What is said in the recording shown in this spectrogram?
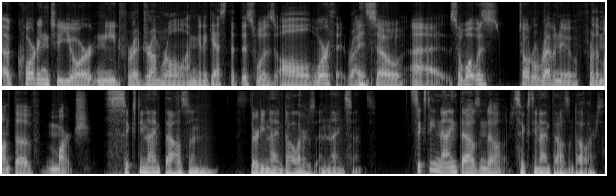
according to your need for a drum roll, I'm going to guess that this was all worth it, right? It- so, uh, so what was total revenue for the month of March? Sixty nine thousand thirty nine dollars and nine cents. Sixty-nine thousand dollars. Sixty nine thousand dollars,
